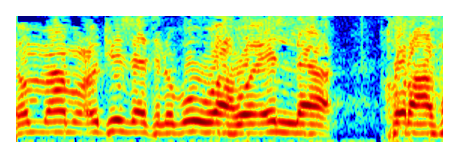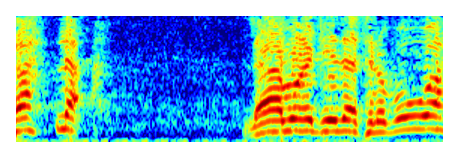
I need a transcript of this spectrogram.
اما معجزه نبوة وإلا خرافة؟ لا. لا معجزة نبوة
